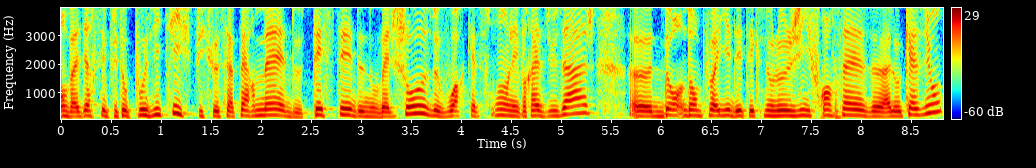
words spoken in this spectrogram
on va dire c'est plutôt positif puisque ça permet de tester de nouvelles choses, de voir quels seront les vrais usages, euh, d'employer des technologies françaises à l'occasion.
